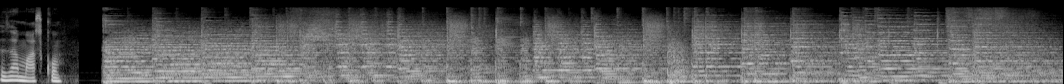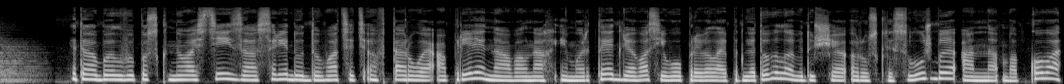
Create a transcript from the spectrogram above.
за маску. Это был выпуск новостей за среду 22 апреля на волнах МРТ. Для вас его провела и подготовила ведущая русской службы Анна Бабкова.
